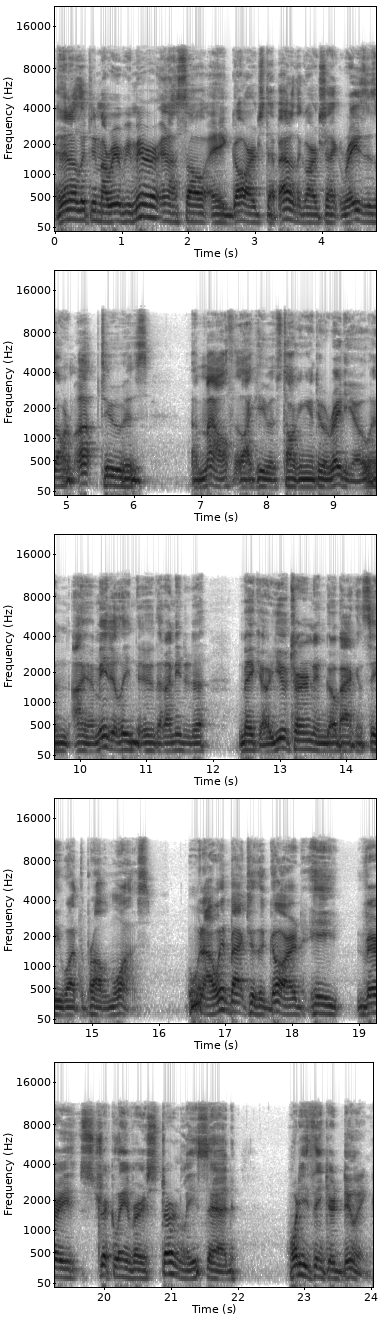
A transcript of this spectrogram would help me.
And then I looked in my rearview mirror and I saw a guard step out of the guard shack, raise his arm up to his uh, mouth like he was talking into a radio, and I immediately knew that I needed to make a U turn and go back and see what the problem was. When I went back to the guard, he very strictly and very sternly said, What do you think you're doing?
